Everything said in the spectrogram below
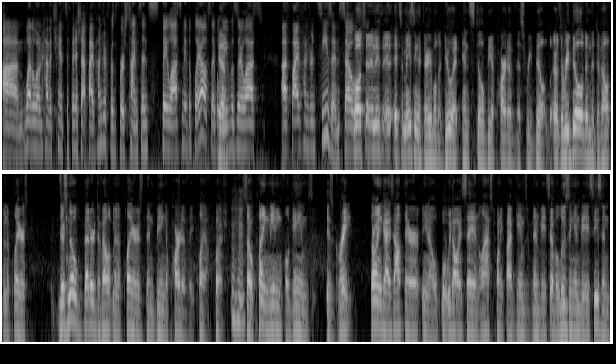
Um, let alone have a chance to finish at 500 for the first time since they last made the playoffs. I believe was their last uh, 500 season. So Well, it's, and it's, it's amazing that they're able to do it and still be a part of this rebuild, or the rebuild and the development of players. There's no better development of players than being a part of a playoff push. So playing meaningful games is great. Throwing guys out there, you know, what we'd always say in the last 25 games of an NBA of a losing NBA season,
